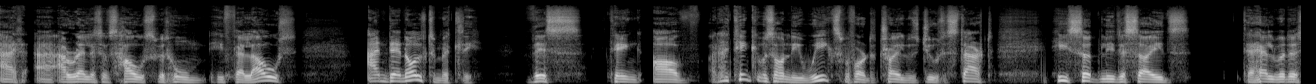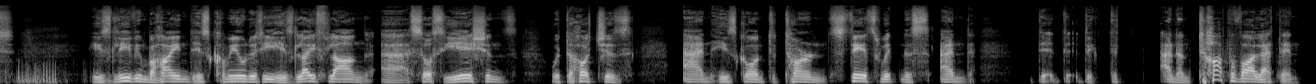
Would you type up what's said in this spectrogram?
at a, a relative's house with whom he fell out. And then ultimately, this thing of, and I think it was only weeks before the trial was due to start, he suddenly decides to hell with it. He's leaving behind his community, his lifelong uh, associations with the Hutches, and he's going to turn state's witness and the, the, the, the, and on top of all that then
